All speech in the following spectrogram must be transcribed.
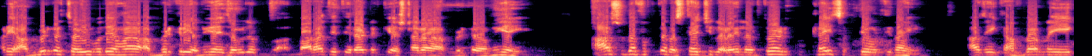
आणि आंबेडकर चळवळीमध्ये हा आंबेडकरी अनुयायी जवळजवळ बारा ते तेरा टक्के असणारा आंबेडकर अनुयायी आज सुद्धा फक्त रस्त्याची लढाई लढतोय आणि कुठल्याही सत्तेवरती नाही. आज एक आमदार नाही एक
